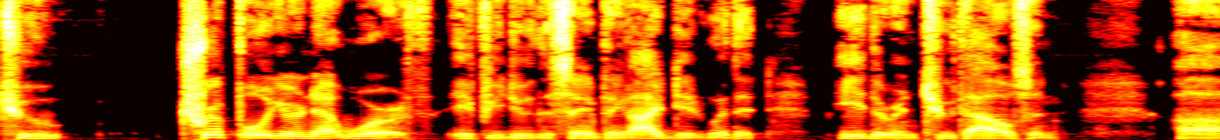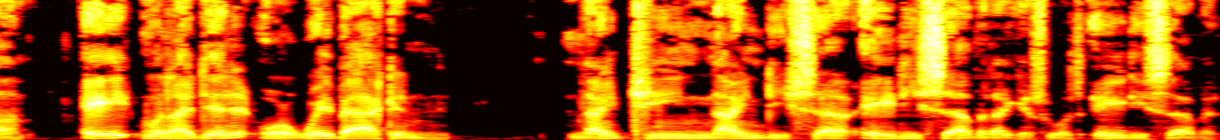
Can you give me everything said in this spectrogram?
to triple your net worth if you do the same thing I did with it, either in 2008 uh, when I did it or way back in 1997, 87, I guess it was 87.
